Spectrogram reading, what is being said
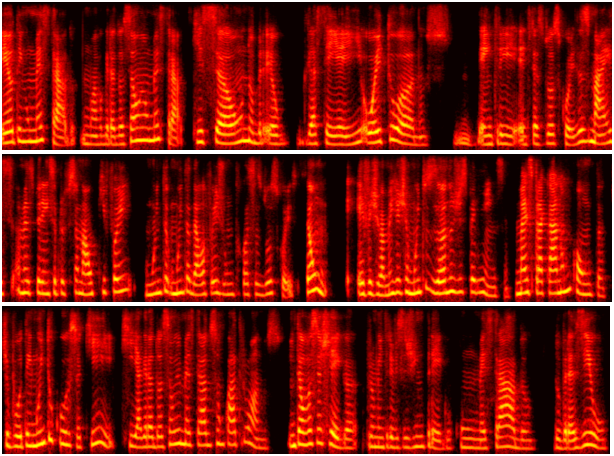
eu tenho um mestrado, uma graduação e um mestrado, que são, no, eu gastei aí oito anos entre, entre as duas coisas, mais a minha experiência profissional, que foi, muito, muita dela foi junto com essas duas coisas. Então, efetivamente eu tinha muitos anos de experiência, mas para cá não conta. Tipo, tem muito curso aqui que a graduação e o mestrado são quatro anos. Então você chega para uma entrevista de emprego com um mestrado do Brasil,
